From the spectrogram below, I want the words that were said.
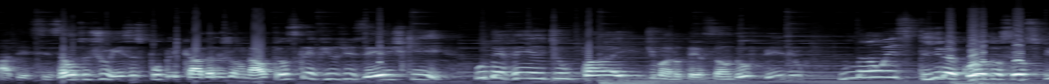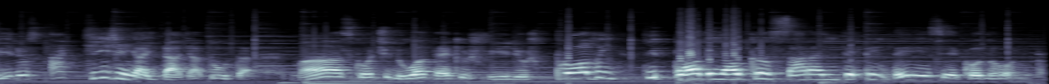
A decisão dos juízes publicada no jornal transcrevia os dizeres que o dever de um pai de manutenção do filho não expira quando seus filhos atingem a idade adulta, mas continua até que os filhos provem que podem alcançar a independência econômica.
